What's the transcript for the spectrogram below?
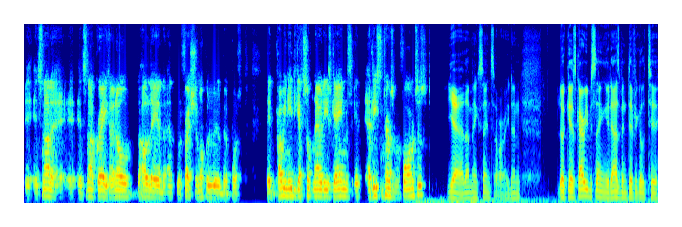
it, it's not a it's not great. I know the holiday and, and will freshen them up a little bit, but they probably need to get something out of these games, at least in terms of performances. Yeah, that makes sense. All right, and look, as Gary was saying, it has been difficult to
